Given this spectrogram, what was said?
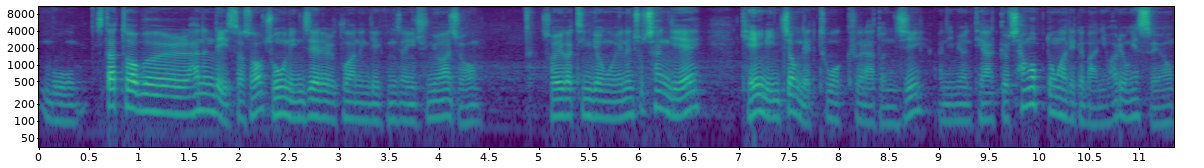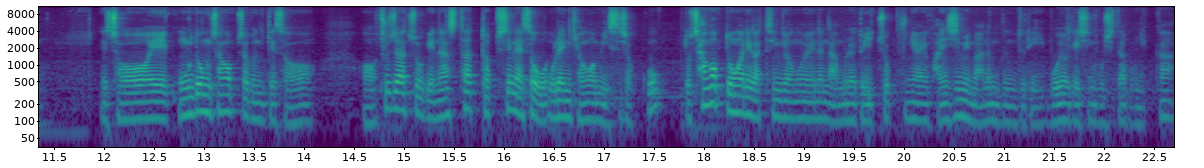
뭐 스타트업을 하는 데 있어서 좋은 인재를 구하는 게 굉장히 중요하죠. 저희 같은 경우에는 초창기에 개인 인적 네트워크라든지 아니면 대학교 창업 동아리를 많이 활용했어요. 저의 공동 창업자분께서 어, 투자 쪽이나 스타트업 scene에서 오랜 경험이 있으셨고 또 창업 동아리 같은 경우에는 아무래도 이쪽 분야에 관심이 많은 분들이 모여 계신 곳이다 보니까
